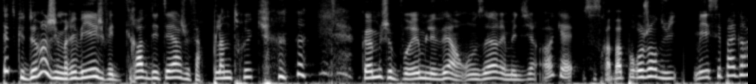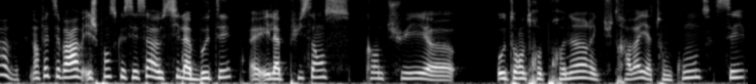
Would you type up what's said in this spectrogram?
Peut-être que demain je vais me réveiller, je vais être grave déter, je vais faire plein de trucs. Comme je pourrais me lever à 11h et me dire OK, ce sera pas pour aujourd'hui. Mais c'est pas grave. En fait, c'est pas grave. Et je pense que c'est ça aussi la beauté euh, et la puissance quand tu es euh, auto-entrepreneur et que tu travailles à ton compte, c'est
